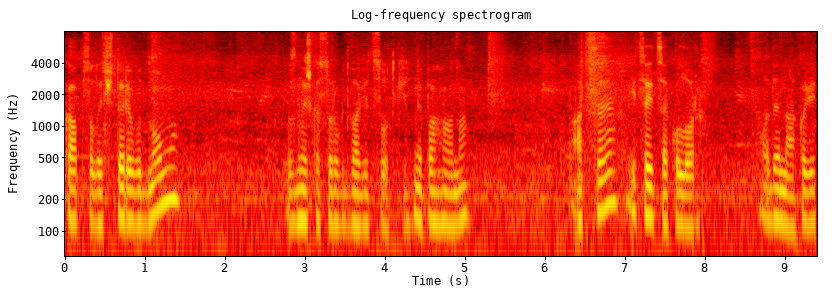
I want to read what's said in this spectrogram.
Капсули 4 в одному. Знижка 42%. Непогано. А це і це, і це колор. Одинакові.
